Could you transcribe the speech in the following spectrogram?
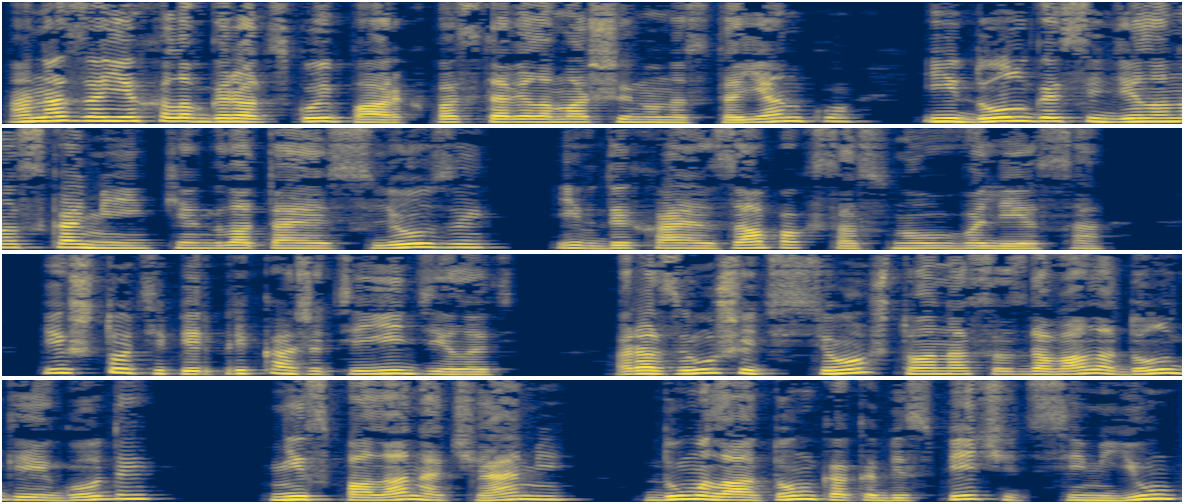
Она заехала в городской парк, поставила машину на стоянку и долго сидела на скамейке, глотая слезы и вдыхая запах соснового леса. И что теперь прикажете ей делать? Разрушить все, что она создавала долгие годы? Не спала ночами, думала о том, как обеспечить семью,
